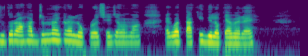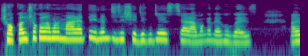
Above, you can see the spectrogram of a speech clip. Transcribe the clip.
জুতো রাখার জন্য এখানে লোক রয়েছে। যে আমার মা একবার তাকিয়ে দিল ক্যামেরায়। সকাল সকাল আমার মার এত এনার্জি যে সেজে গুজে এসছে। আর আমাকে দেখো গাইজ আমি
